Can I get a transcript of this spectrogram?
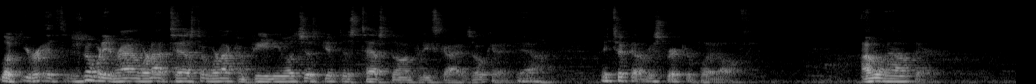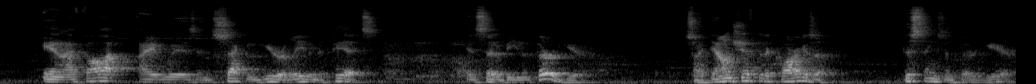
look, you're, it's, there's nobody around. We're not testing. We're not competing. Let's just get this test done for these guys. Okay. Yeah. They took that restrictor plate off. I went out there and I thought I was in second gear leaving the pits instead of being in third gear. So I downshifted the car because uh, this thing's in third gear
